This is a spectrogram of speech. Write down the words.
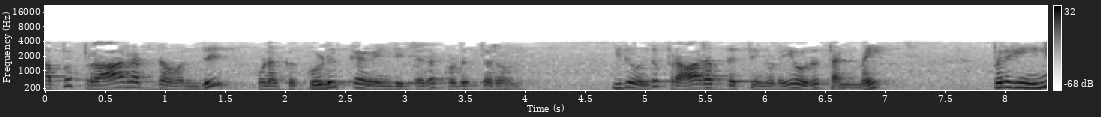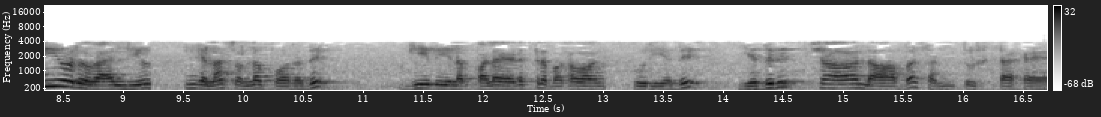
அப்ப பிராரப்தம் வந்து உனக்கு கொடுக்க வேண்டியதை கொடுத்துரும். இது வந்து பிராரப்தத்தினுடைய ஒரு தன்மை. பிறகு இனி ஒரு வேல்யூ இங்கெல்லாம் சொல்ல போறது கீதையில பல இடத்துல பகவான் கூறியது எதிர்ச்சாலாப சந்துஷ்டக.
